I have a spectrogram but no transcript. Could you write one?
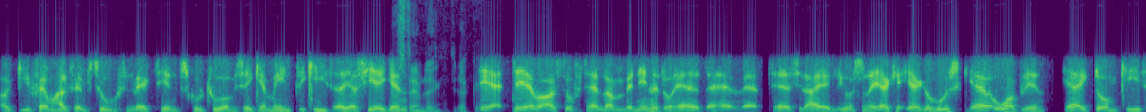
og give 95.000 væk til en skulptur, hvis ikke jeg mente det, Keith. Og jeg siger igen, Bestemt ikke. Jeg, det, er- det var også, du fortalte om en veninde, du havde, der havde været taget sit eget liv. Sådan, jeg, kan, jeg kan huske, jeg er ordblind. Jeg er ikke dum, Keith.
